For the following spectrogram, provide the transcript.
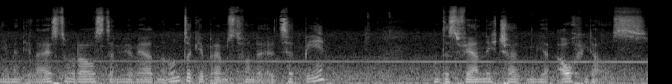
Nehmen die Leistung raus, denn wir werden runtergebremst von der LZB. Und das Fernlicht schalten wir auch wieder aus.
